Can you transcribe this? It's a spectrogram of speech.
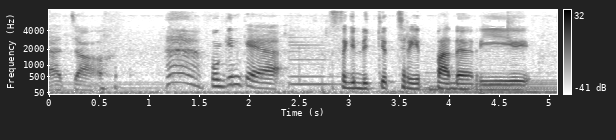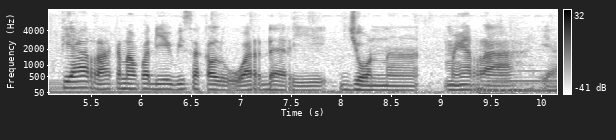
kacau. Mungkin kayak sedikit cerita dari Tiara kenapa dia bisa keluar dari zona merah ya.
